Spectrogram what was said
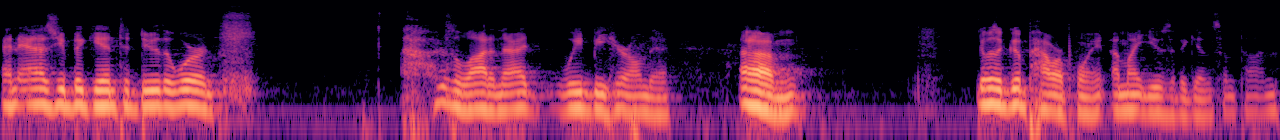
And as you begin to do the word, there's a lot in there. We'd be here all day. Um, it was a good PowerPoint. I might use it again sometime.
